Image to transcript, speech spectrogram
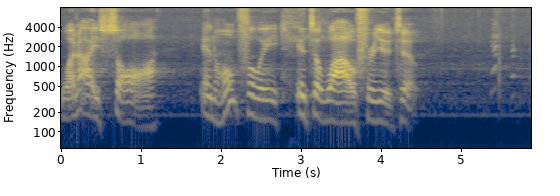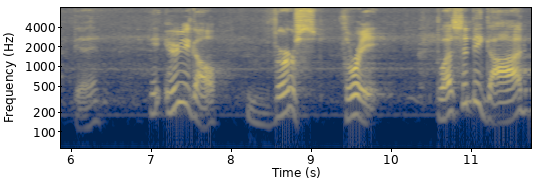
what I saw and hopefully it's a wow for you too. Okay? Here you go. Verse 3. Blessed be God,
